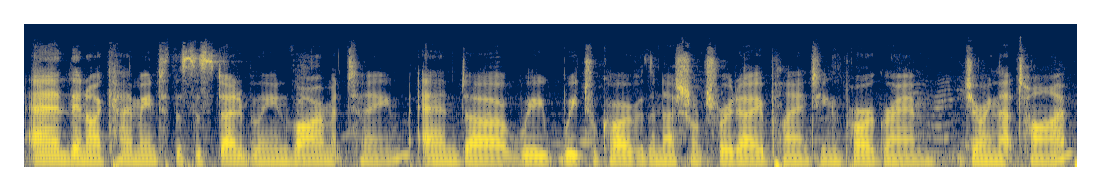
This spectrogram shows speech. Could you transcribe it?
and then I came into the sustainability environment team, and uh, we we took over the National Tree Day planting program during that time.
